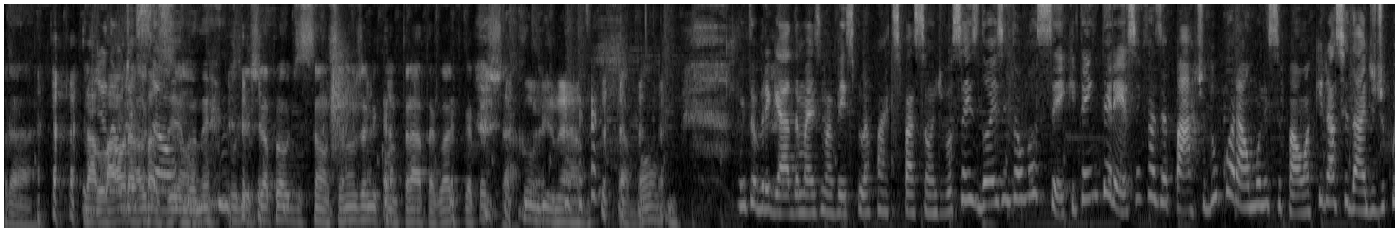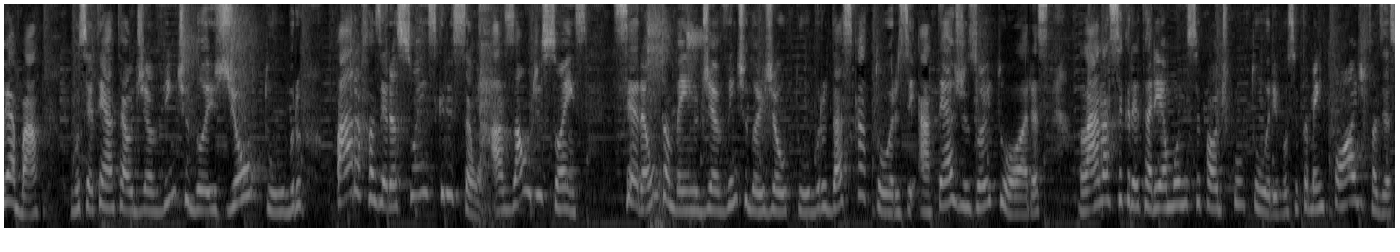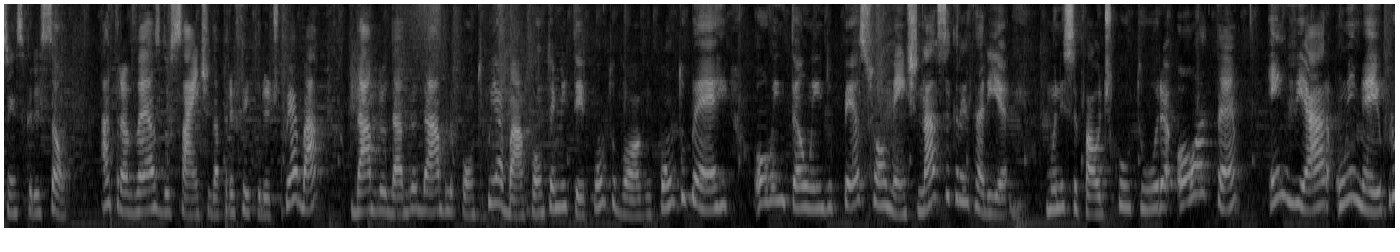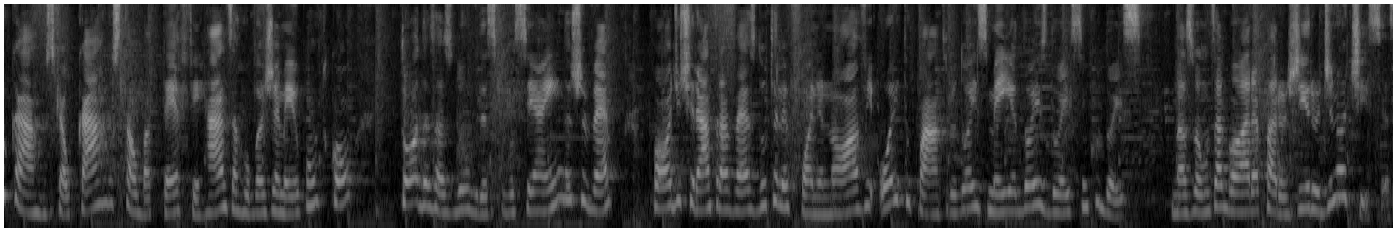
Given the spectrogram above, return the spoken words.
Para Laura fazendo, né? Vou deixar para audição, senão já me contrata agora, fica até chato. Combinado. Tá bom? Muito obrigada mais uma vez pela participação de vocês dois. Então, você que tem interesse em fazer parte do Coral Municipal aqui na cidade de Cuiabá, você tem até o dia 22 de outubro para fazer a sua inscrição. As audições serão também no dia 22 de outubro, das 14 até as 18 horas, lá na Secretaria Municipal de Cultura. E você também pode fazer a sua inscrição através do site da Prefeitura de Cuiabá, www.cuiabá.mt.gov.br ou então indo pessoalmente na Secretaria Municipal de Cultura ou até enviar um e-mail para o Carlos, que é o carlostaubatéferraz.gmail.com. Todas as dúvidas que você ainda tiver, pode tirar através do telefone 984262252. Nós vamos agora para o Giro de Notícias.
